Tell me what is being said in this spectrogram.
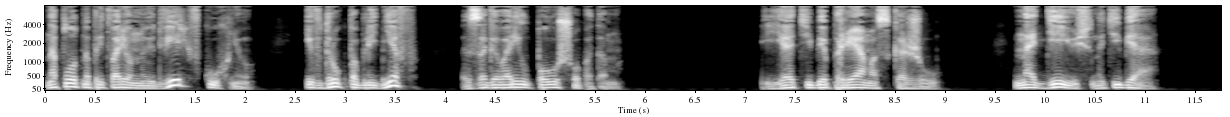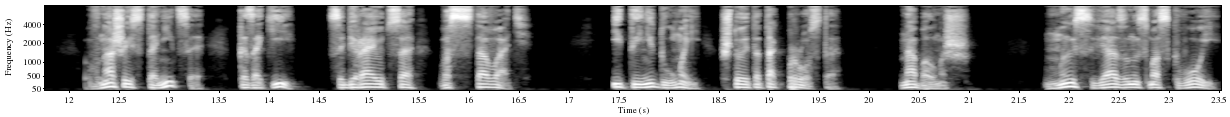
на плотно притворенную дверь в кухню и вдруг, побледнев, заговорил полушепотом. Я тебе прямо скажу. Надеюсь на тебя. В нашей станице казаки собираются восставать. И ты не думай, что это так просто. Набалмаш. Мы связаны с Москвой,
